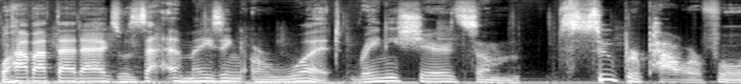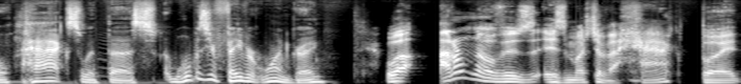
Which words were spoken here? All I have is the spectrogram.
Well, how about that, Ags? Was that amazing or what? Rainey shared some super powerful hacks with us. What was your favorite one, Greg? Well, I don't know if it was as much of a hack, but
